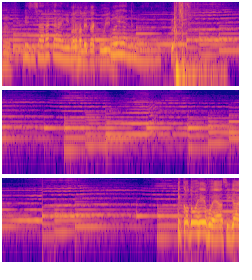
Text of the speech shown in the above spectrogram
ਹੂੰ ਵੀ ਅਸੀਂ ਸਾਰਾ ਕਰਾਂਗੇ ਪਰ ਵੀ ਹਲੇ ਤੱਕ ਕੋਈ ਨਹੀਂ। ਕੋਈ ਹੱਲ ਨਹੀਂ ਹੋਇਆ। ਜੀ ਕਦੋਂ ਇਹ ਹੋਇਆ ਸੀਗਾ?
